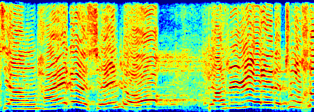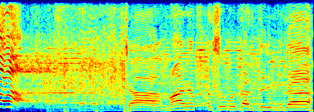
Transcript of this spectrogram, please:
奖牌的选手表示热烈的祝贺。 자, 많은 박수 부탁드립니다.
